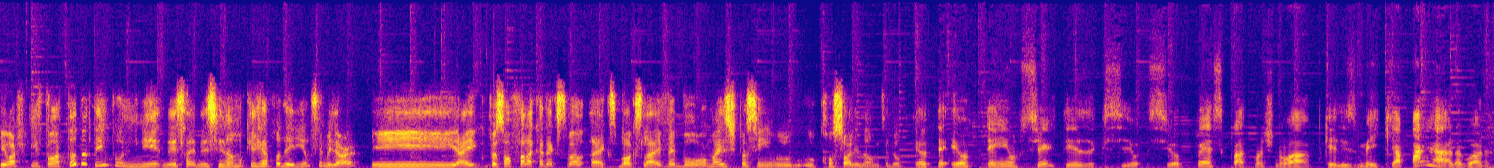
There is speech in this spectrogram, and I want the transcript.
Eu acho que eles estão há tanto tempo nessa, nesse ramo que já poderiam ser melhor. E aí o pessoal fala que a Xbox- Live é boa, mas tipo assim, o, o console não, entendeu? Eu, te- eu tenho certeza que se, o- se o PS4 continuar, porque eles meio que apagaram agora,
